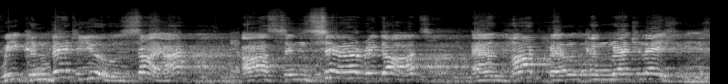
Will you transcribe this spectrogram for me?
we convey to you, Sire, our sincere regards and heartfelt congratulations.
